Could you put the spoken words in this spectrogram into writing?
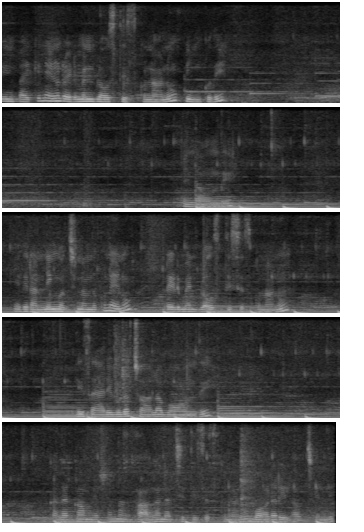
దీనిపైకి నేను రెడీమేడ్ బ్లౌజ్ తీసుకున్నాను పింక్ది. ఇలా ఉంది. ఇది రన్నింగ్ వచ్చినందుకు నేను రెడీమేడ్ బ్లౌజ్ తీసేసుకున్నాను. ఈ శారీ కూడా చాలా బాగుంది. కలర్ కాంబినేషన్ నాకు బాగా నచ్చి తీసేసుకున్నాను. బార్డర్ ఇలా వచ్చింది.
